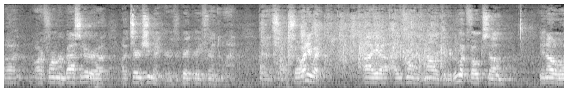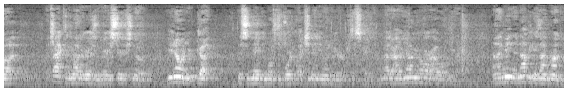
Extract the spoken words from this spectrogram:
uh, our former ambassador, uh, Terry Shumaker, who's a great, great friend of mine. So, so anyway, I, I just want to acknowledge everybody. But look, folks, um, you know, uh, the fact of the matter is, on a very serious note, you know in your gut, this is maybe the most important election anyone ever participated in, no matter how young you are or how old you are. And I mean it not because I'm running,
